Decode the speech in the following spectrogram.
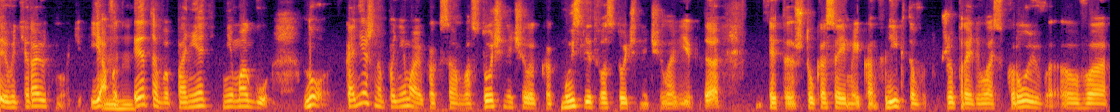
и вытирают ноги. Я mm-hmm. вот этого понять не могу. Ну, конечно, понимаю, как сам восточный человек, как мыслит восточный человек, да, это что касаемо и конфликтов, вот уже пролилась кровь в, в,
